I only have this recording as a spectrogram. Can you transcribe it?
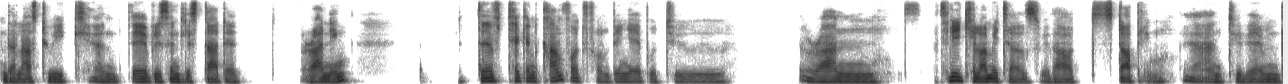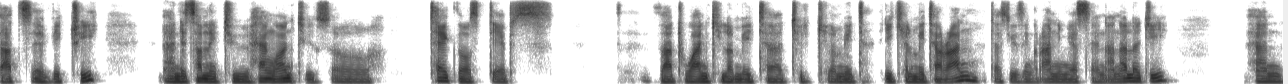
in the last week, and they've recently started running. They've taken comfort from being able to run three kilometers without stopping. And to them, that's a victory. And it's something to hang on to. So take those steps that one kilometer, two kilometer, three kilometer run, just using running as an analogy. And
